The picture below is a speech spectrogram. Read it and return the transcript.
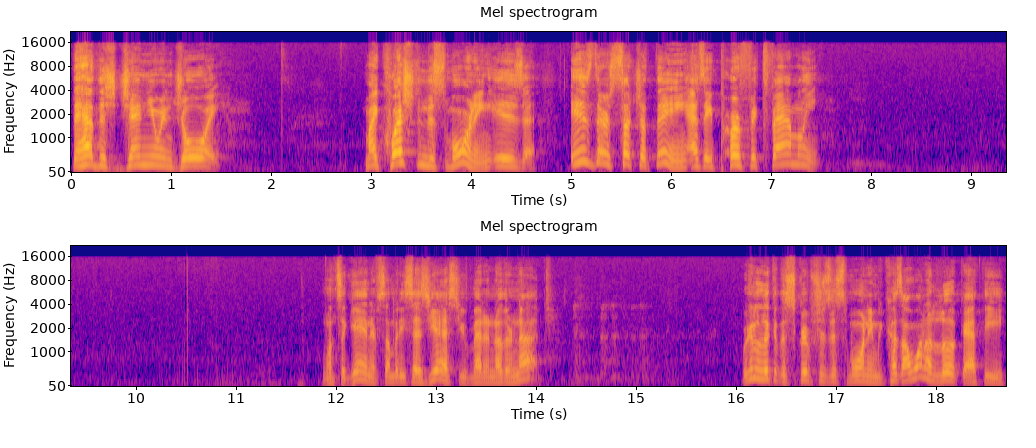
They had this genuine joy. My question this morning is Is there such a thing as a perfect family? Once again, if somebody says yes, you've met another nut. We're going to look at the scriptures this morning because I want to look at the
